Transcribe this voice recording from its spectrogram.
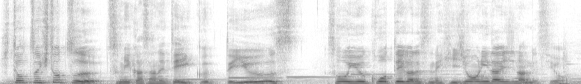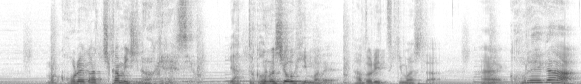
一つ一つ積み重ねていくっていう、そういう工程がですね、非常に大事なんですよ。まあ、これが近道なわけですよ。やっとこの商品までたどり着きました。はい。これが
